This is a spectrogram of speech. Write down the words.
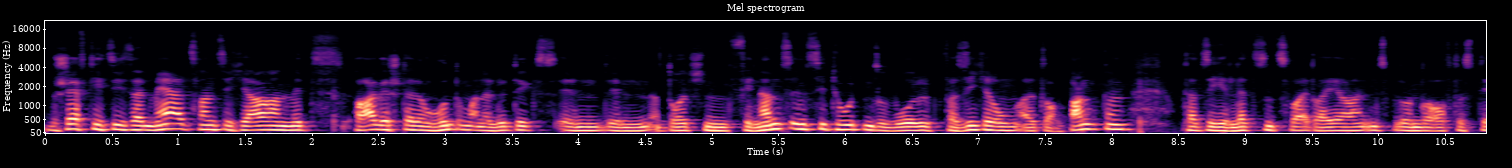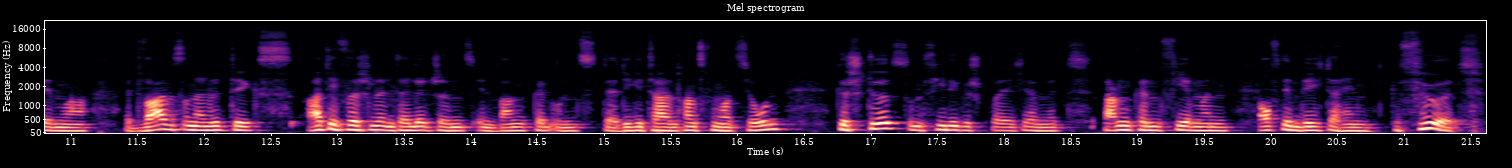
beschäftigt sich seit mehr als 20 Jahren mit Fragestellungen rund um Analytics in den deutschen Finanzinstituten, sowohl Versicherungen als auch Banken und hat sich in den letzten zwei, drei Jahren insbesondere auf das Thema Advanced Analytics, Artificial Intelligence in Banken und der digitalen Transformation gestürzt und viele Gespräche mit Banken, Firmen auf dem Weg dahin geführt.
